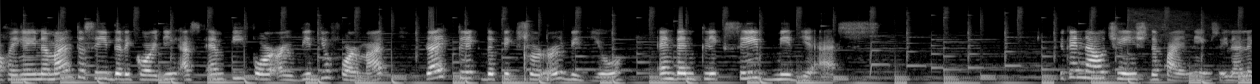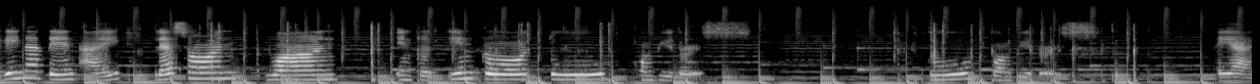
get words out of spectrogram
Okay, ngayon naman, to save the recording as MP4 or video format, right-click the picture or video, and then click Save Media As. You can now change the file name. So, ilalagay natin ay Lesson 1 Intro, intro to Computers. To Computers. Ayan.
